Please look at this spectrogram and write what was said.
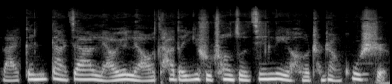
来跟大家聊一聊他的艺术创作经历和成长故事。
